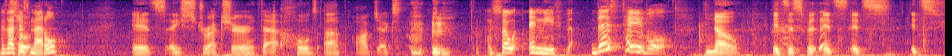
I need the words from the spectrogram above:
Is that So- just metal? It's a structure that holds up objects. So any this table. No, it's a it's it's it's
